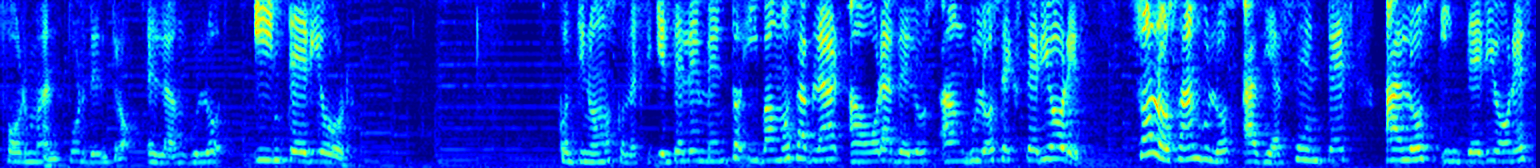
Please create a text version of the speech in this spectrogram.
forman por dentro el ángulo interior. Continuamos con el siguiente elemento y vamos a hablar ahora de los ángulos exteriores. Son los ángulos adyacentes a los interiores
